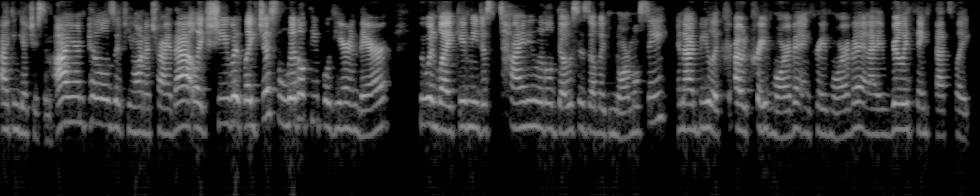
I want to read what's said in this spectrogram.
I can get you some iron pills if you want to try that. Like she would like just little people here and there who would like give me just tiny little doses of like normalcy and I'd be like I would crave more of it and crave more of it and I really think that's like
